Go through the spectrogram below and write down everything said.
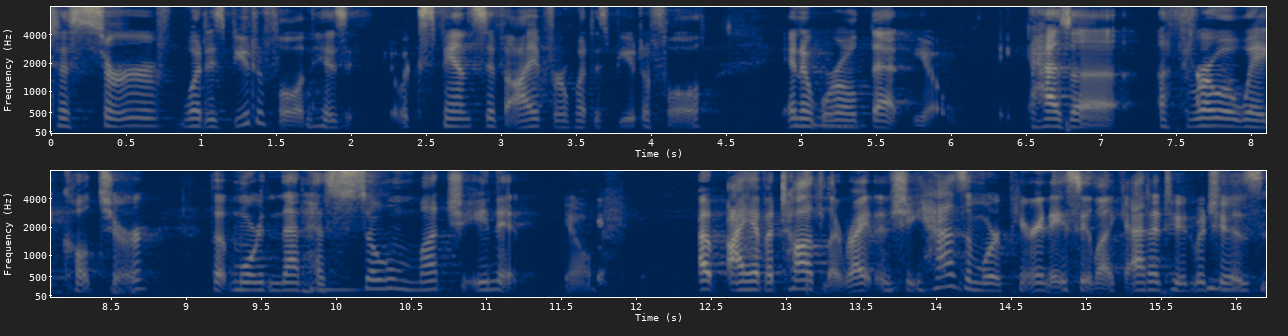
to serve what is beautiful and his expansive eye for what is beautiful in a mm-hmm. world that you know has a, a throwaway culture, but more than that has mm-hmm. so much in it. You know, I have a toddler, right? And she has a more Piranesi like attitude, which is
